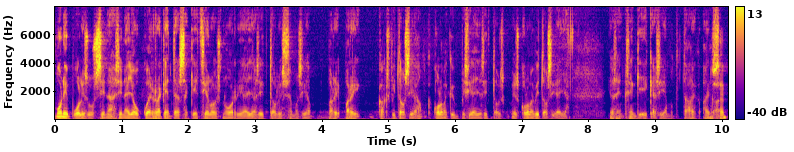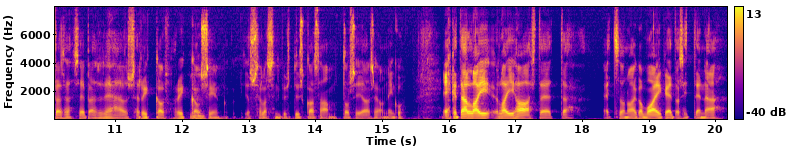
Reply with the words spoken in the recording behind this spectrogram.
monipuolisuus siinä, siinä joukkueen rakenteessakin, että siellä olisi nuoria ja sitten olisi semmoisia pari, pari kaksivitosia, kolmekymppisiä ja sitten olisi myös kolmevitosia ja, ja sen, senkin ikäisiä. Mutta että aika, aika... No sepä se, sepä se, sehän olisi se rikkaus, rikkaus mm. siinä, jos sellaisen pystyisi kasaamaan, mutta tosiaan se on niin kuin, ehkä tämä laji, laji haaste, että, että se on aika vaikeaa sitten enää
